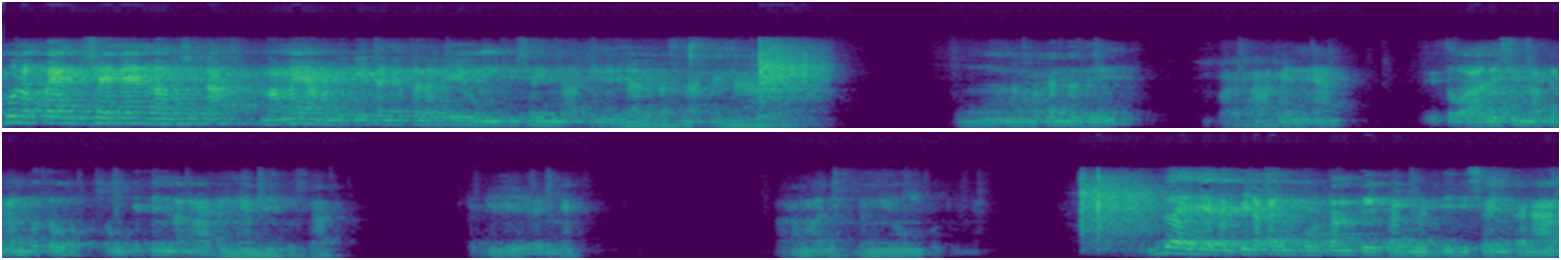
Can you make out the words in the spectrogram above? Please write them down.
kulang pa yung design na yan mga kasita. Mamaya makikita nyo talaga yung design natin na ilalabas natin na ano maganda din. Para sa akin, ayan. Ito, alisin natin ang buto. Sungkitin lang natin yan dito sa tagiliran niya. Para maalis lang yung buto niya. Dahil yan ang pinaka-importante pag nagdi-design ka ng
